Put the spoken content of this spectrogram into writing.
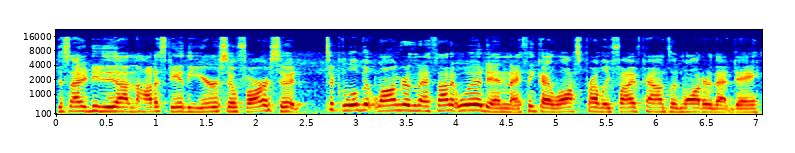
decided to do that on the hottest day of the year so far, so it took a little bit longer than I thought it would, and I think I lost probably five pounds in water that day.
